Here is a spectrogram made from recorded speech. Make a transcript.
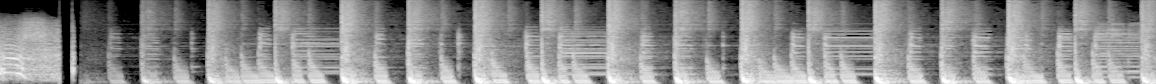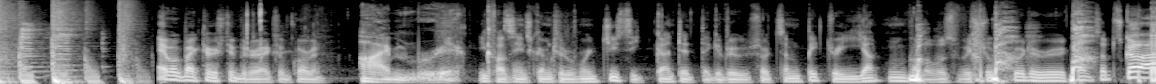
Chus! Hey, welcome back to our Stupid Rex of Korbin. I'm Rick. You can follow us on Instagram, Twitter, more juicy content. They give you sorts on Patreon. Follow us on official Twitter account. Subscribe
